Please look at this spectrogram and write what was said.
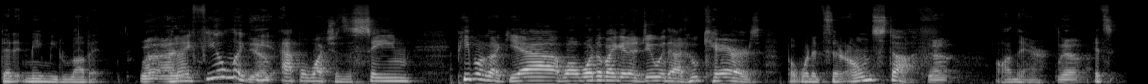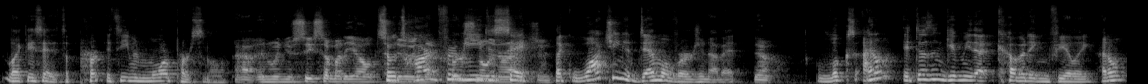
that it made me love it. Well, And I, I feel like yeah. the Apple Watch is the same. People are like, yeah, well, what am I going to do with that? Who cares? But when it's their own stuff yeah. on there, Yeah. it's like they said, it's a per, it's even more personal. Uh, and when you see somebody else, So it's hard for me to say, like watching a demo version of it yeah, looks i don't it doesn't give me that coveting feeling i don't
